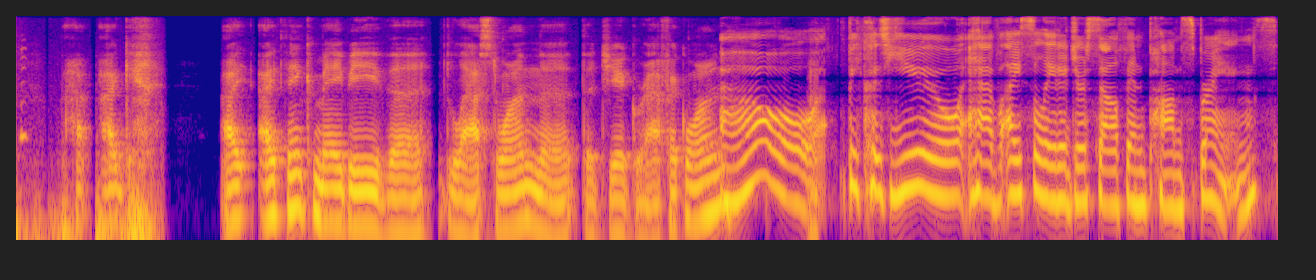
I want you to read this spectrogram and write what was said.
I, I I I think maybe the last one, the the geographic one. Oh, because you have isolated yourself in Palm Springs.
